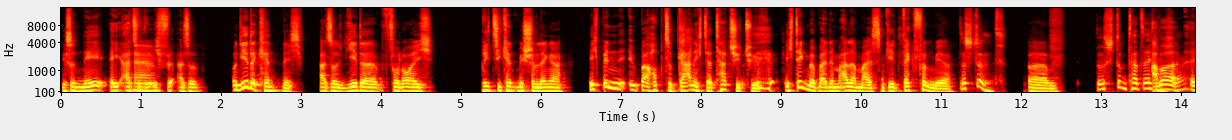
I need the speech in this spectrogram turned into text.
Ich so, nee, ey, also Ja. ich, also und jeder kennt mich. Also jeder von euch, Brizi kennt mich schon länger. Ich bin überhaupt so gar nicht der Touchy-Typ. Ich denke mir, bei dem allermeisten geht weg von mir. Das stimmt. Ähm, Das stimmt tatsächlich. aber ja.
